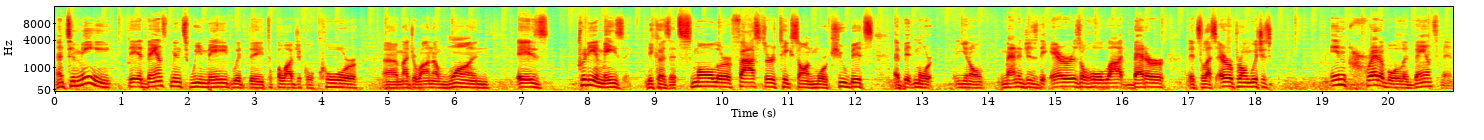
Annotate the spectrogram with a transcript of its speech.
And to me, the advancements we made with the topological core, uh, Majorana 1, is pretty amazing because it's smaller, faster, takes on more qubits, a bit more, you know, manages the errors a whole lot better. It's less error prone, which is incredible advancement.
